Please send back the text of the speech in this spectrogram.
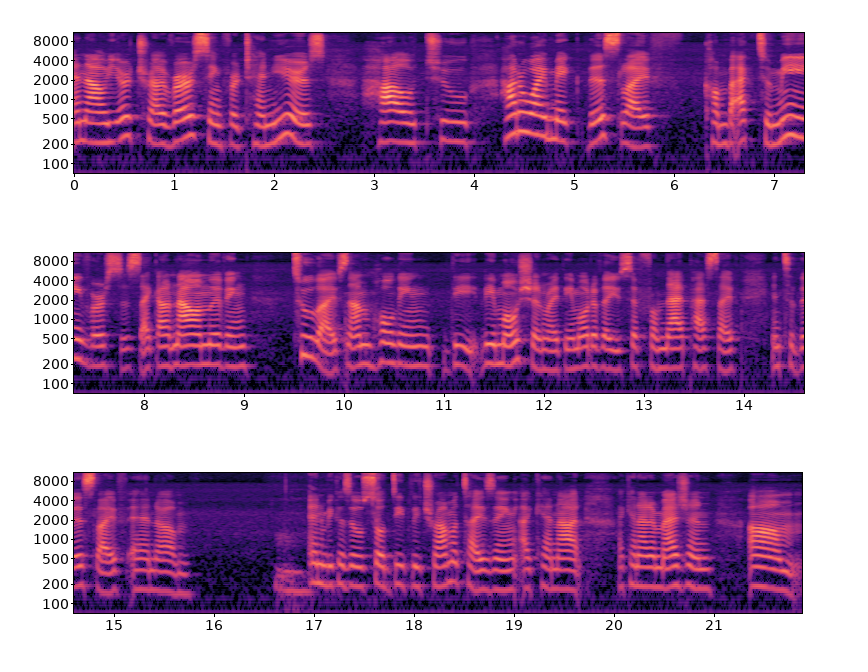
and now you're traversing for 10 years how to how do i make this life come back to me versus like uh, now i'm living two lives. And i'm holding the the emotion right the emotive that you said from that past life into this life. And um and because it was so deeply traumatizing i cannot i cannot imagine um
